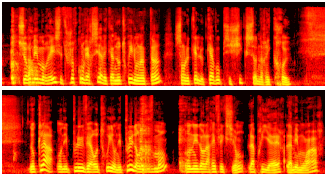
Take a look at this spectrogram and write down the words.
se Pardon. remémorer, c'est toujours converser avec un autrui lointain sans lequel le caveau psychique sonnerait creux. Donc là, on n'est plus vers autrui, on n'est plus dans le mouvement, on est dans la réflexion, la prière, la mémoire,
